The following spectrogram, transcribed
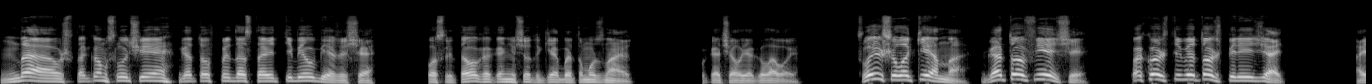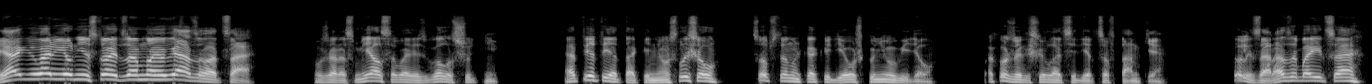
Да уж, в таком случае готов предоставить тебе убежище, после того, как они все-таки об этом узнают. Покачал я головой. «Слышала, Кенна? Готовь вещи! Похоже, тебе тоже переезжать. А я говорил, не стоит за мной увязываться. Уже рассмеялся во весь голос шутник. Ответа я так и не услышал, собственно, как и девушку не увидел. Похоже, решил отсидеться в танке. То ли зараза боится,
